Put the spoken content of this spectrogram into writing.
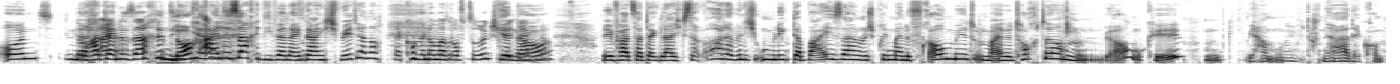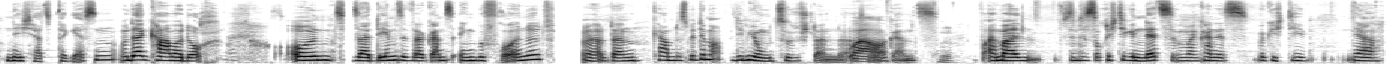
Und noch eine Sache, die noch eine Sache, die wir dann gleich später noch. Da kommen wir nochmal drauf zurück. Später, genau. genau. Jedenfalls hat er gleich gesagt, oh, da will ich unbedingt dabei sein und ich bringe meine Frau mit und meine Tochter. Und ja, okay. Und wir haben gedacht, na, der kommt nicht, hat's vergessen. Und dann kam er doch. Und seitdem sind wir ganz eng befreundet. Und dann kam das mit dem, dem Jungen zustande. Also wow. Also ganz, auf einmal sind es so richtige Netze. Man kann jetzt wirklich die, ja,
